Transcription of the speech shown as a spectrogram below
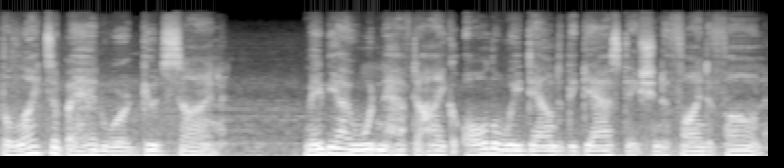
The lights up ahead were a good sign. Maybe I wouldn't have to hike all the way down to the gas station to find a phone.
